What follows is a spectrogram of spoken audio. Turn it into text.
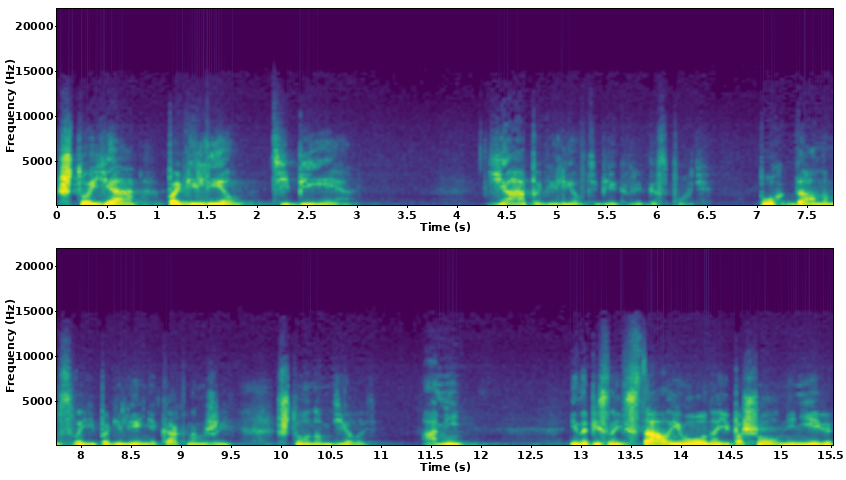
что я повелел тебе. Я повелел тебе, говорит Господь. Бог дал нам свои повеления, как нам жить, что нам делать. Аминь. И написано, и встал Иона, и пошел в Ниневию.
